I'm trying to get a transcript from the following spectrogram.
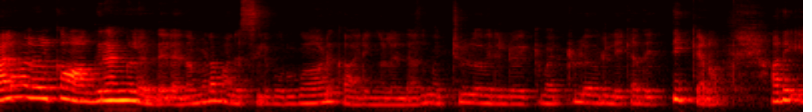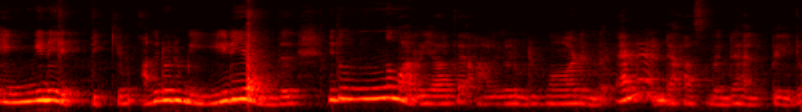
പല ആളുകൾക്കും ആഗ്രഹങ്ങളുണ്ടല്ലേ? നമ്മുടെ മനസ്സിൽ ഒരുപാട് കാര്യങ്ങളുണ്ട്. അത് മറ്റുള്ളവരിലേക്ക് മറ്റുള്ളവരിലേക്ക് അത് എത്തിക്കണം. അത് എങ്ങനെ എത്തിക്കും? അതിനൊരു മീഡിയ ഉണ്ട്. ഇതൊന്നും അറിയാത്ത ആളുകൾ ഒരുപാടുണ്ട്. എന്നെ എന്റെ ഹസ്ബൻഡ് ഹെൽപ്പ് ചെയ്തു.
